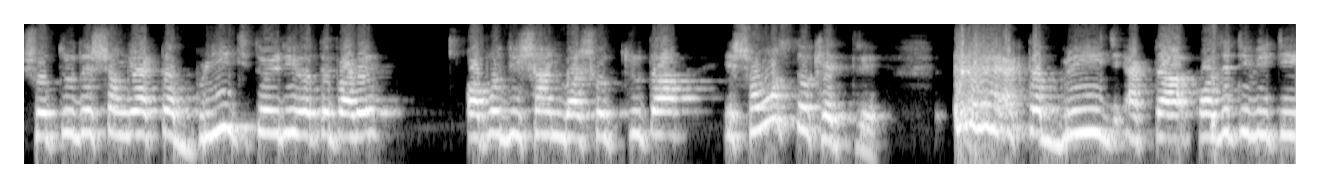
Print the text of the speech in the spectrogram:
শত্রুদের সঙ্গে একটা ব্রিজ তৈরি হতে পারে অপোজিশন বা শত্রুতা এ সমস্ত ক্ষেত্রে একটা ব্রিজ একটা পজিটিভিটি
